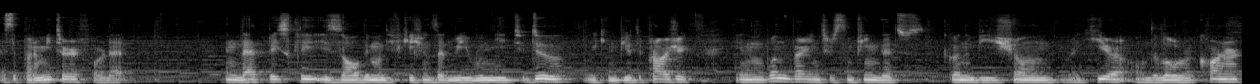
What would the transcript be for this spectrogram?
as the parameter for that. And that basically is all the modifications that we will need to do. We can build the project. And one very interesting thing that's going to be shown right here on the lower corner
